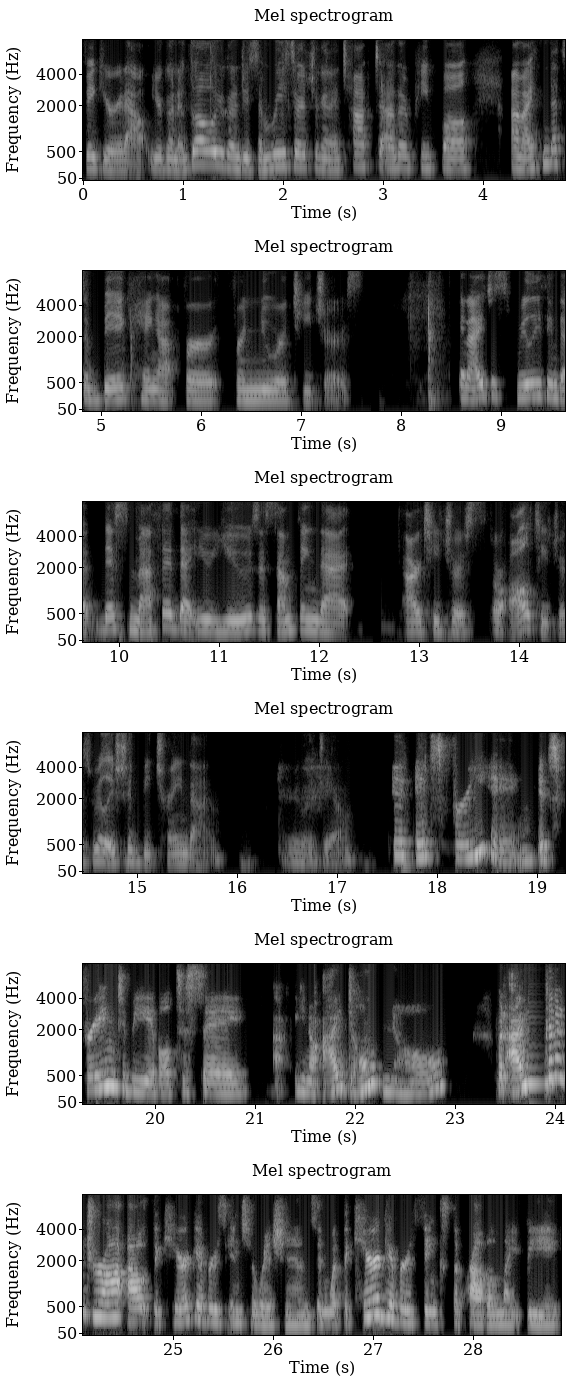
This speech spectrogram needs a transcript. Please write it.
figure it out you're going to go you're going to do some research you're going to talk to other people um, i think that's a big hang up for for newer teachers and I just really think that this method that you use is something that our teachers or all teachers really should be trained on. I really do. It, it's freeing. It's freeing to be able to say, uh, you know, I don't know but I'm going to draw out the caregiver's intuitions and what the caregiver thinks the problem might be,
